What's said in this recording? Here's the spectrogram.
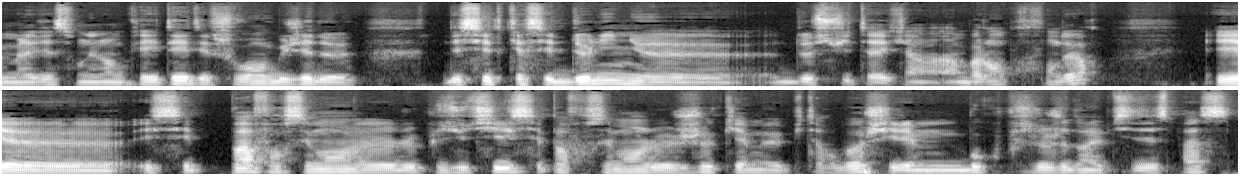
malgré son énorme qualité, était souvent obligé de d'essayer de casser deux lignes de suite avec un, un ballon en profondeur. Et, euh, et c'est pas forcément le plus utile, c'est pas forcément le jeu qu'aime Peter Bosch. Il aime beaucoup plus le jeu dans les petits espaces,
